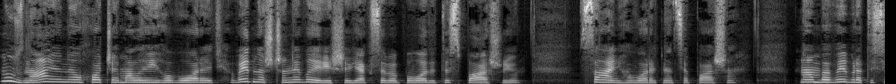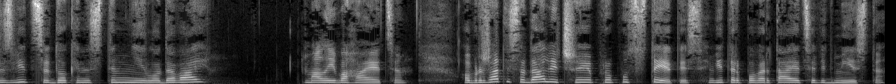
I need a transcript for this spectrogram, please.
Ну, знаю, неохоче малий говорить. Видно, що не вирішив, як себе поводити з Пашою. Сань, говорить на це Паша. Нам би вибратися звідси, доки не стемніло. Давай. Малий вагається. Ображатися далі чи пропуститись. Вітер повертається від міста.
